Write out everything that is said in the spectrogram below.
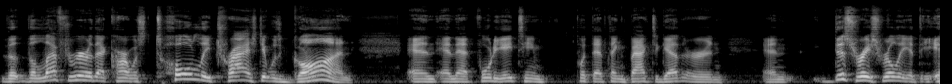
the the left rear of that car was totally trashed. It was gone, and and that 48 team put that thing back together and and this race really at the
